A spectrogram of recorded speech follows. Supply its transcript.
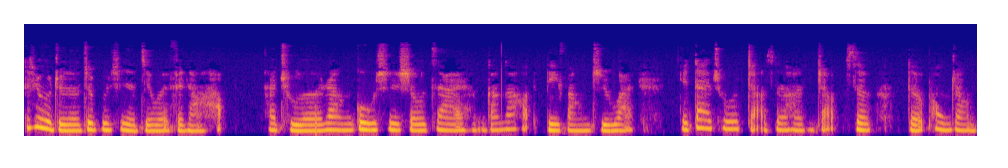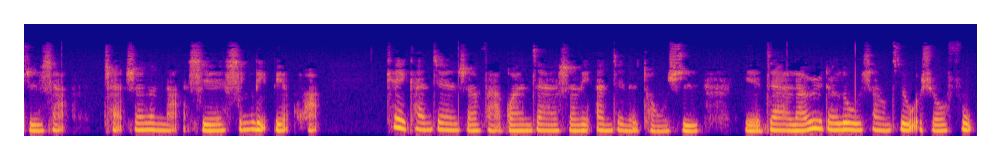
而且，我觉得这部戏的结尾非常好，它除了让故事收在很刚刚好的地方之外，也带出角色和角色的碰撞之下产生了哪些心理变化，可以看见沈法官在审理案件的同时，也在疗愈的路上自我修复。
